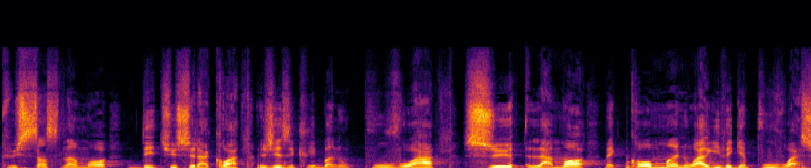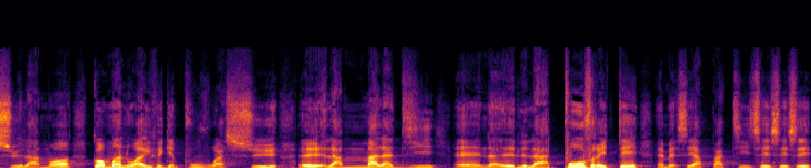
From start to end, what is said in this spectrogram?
Puissance la mort détruite sur la croix. Jésus-Christ, ben, nous pouvoir sur la mort. Mais comment nous arriver à pouvoir sur la mort? Comment nous arriver à pouvoir sur euh, la maladie, hein, la, pauvreté? Eh c'est à partir, c'est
